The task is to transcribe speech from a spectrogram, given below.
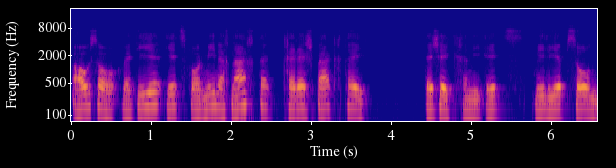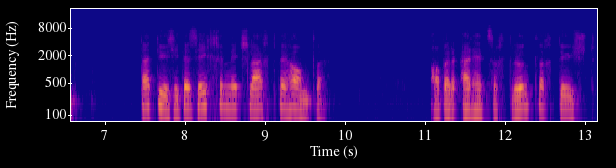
also, wenn die jetzt vor meinen Knechten keinen Respekt haben, dann schicke ich jetzt meinen lieben Sohn. Den tun sie dann sicher nicht schlecht behandeln. Aber er hat sich gründlich getäuscht.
